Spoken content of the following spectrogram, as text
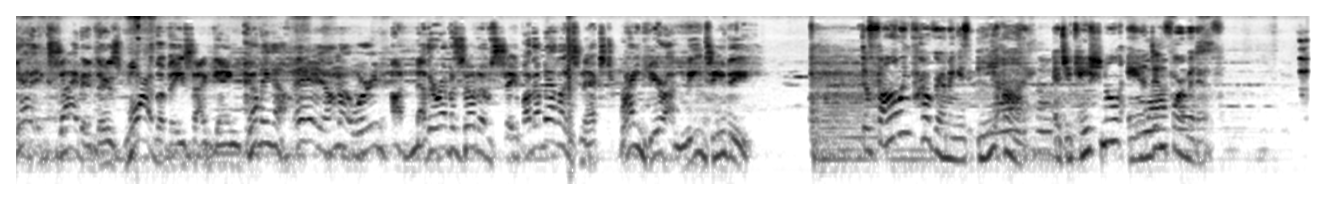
Get excited. There's more of the Bayside Gang coming up. Hey, I'm not worried. Another episode of Saved by the Bell is next, right here on MeTV. The following programming is EI, educational and informative.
